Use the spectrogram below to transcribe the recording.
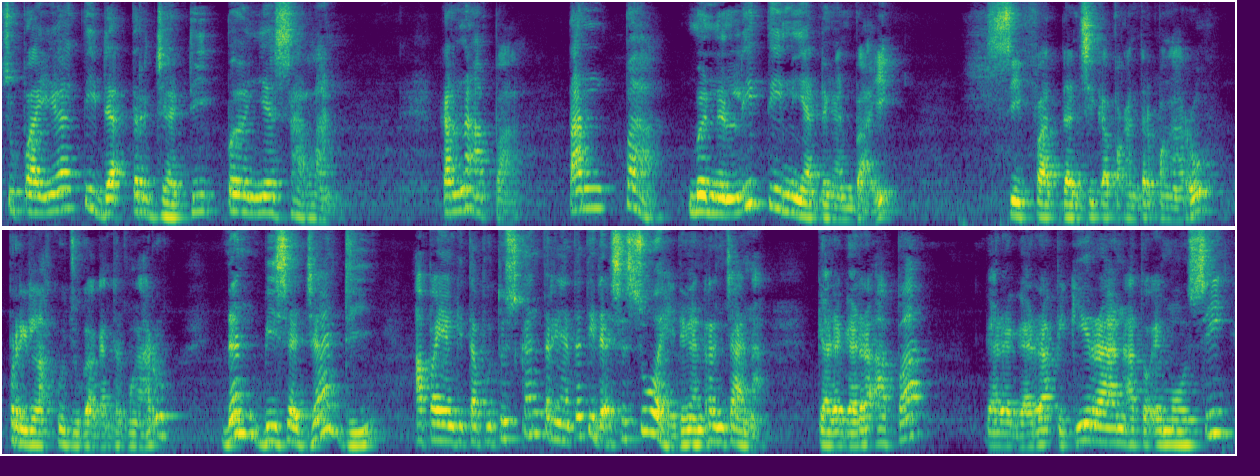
Supaya tidak terjadi penyesalan. Karena apa? Tanpa meneliti niat dengan baik, sifat dan sikap akan terpengaruh, perilaku juga akan terpengaruh, dan bisa jadi apa yang kita putuskan ternyata tidak sesuai dengan rencana. Gara-gara apa? Gara-gara pikiran atau emosi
